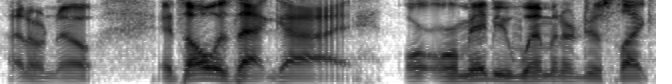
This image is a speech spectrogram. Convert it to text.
I don't know. It's always that guy, or or maybe women are just like,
